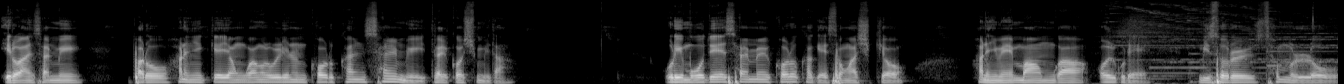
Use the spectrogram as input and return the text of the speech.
이러한 삶이 바로 하느님께 영광을 올리는 거룩한 삶이 될 것입니다. 우리 모두의 삶을 거룩하게 성화시켜 하느님의 마음과 얼굴에 미소를 선물로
